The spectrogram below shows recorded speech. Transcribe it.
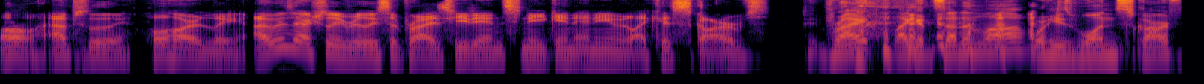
Oh, absolutely. Wholeheartedly. I was actually really surprised he didn't sneak in any of like his scarves. Right, like in Son-in-Law, where he's one scarf.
